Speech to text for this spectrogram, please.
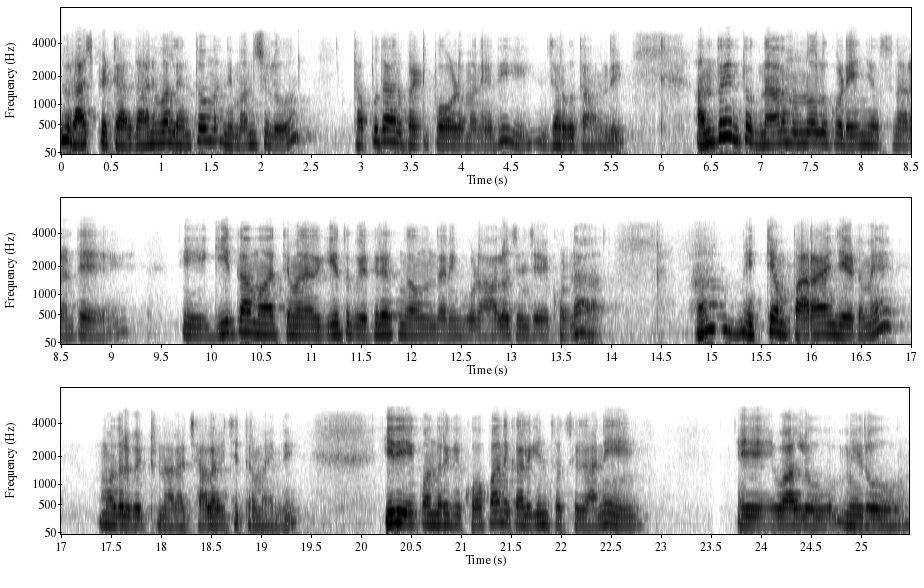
రాసి పెట్టారు దానివల్ల ఎంతో మంది మనుషులు తప్పుదారు పట్టిపోవడం అనేది జరుగుతూ ఉంది. అంతో ఎంతో జ్ఞానం ఉన్నోళ్ళు కూడా ఏం చేస్తున్నారంటే ఈ గీతా మహత్యం అనేది గీతకు వ్యతిరేకంగా ఉందని కూడా ఆలోచన చేయకుండా నిత్యం పారాయణ చేయడమే మొదలు పెట్టున్నారు అది చాలా విచిత్రమైంది. ఇది కొందరికి కోపాన్ని కలిగించవచ్చు కానీ ఈ వాళ్ళు మీరు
